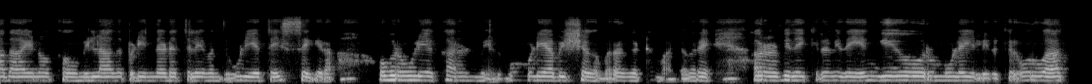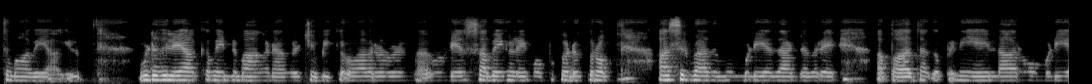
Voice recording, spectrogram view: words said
ஆதாய நோக்கமும் இல்லாதபடி இந்த இடத்திலே வந்து ஊழியத்தை செய்கிறார் ஒவ்வொரு ஊழியக்காரன் மேலும் உம்முடைய அபிஷேகம் இறங்கட்டும். ஆண்டவரே அவர்கள் விதைக்கிற விதை எங்கேயோ ஒரு மூலையில் இருக்கிற ஒரு ஆத்மாவே ஆகிலும் விடுதலையாக்க வேண்டுமாக நாங்கள் ஜெபிக்கிறோம். அவர்களுடன் அவருடைய சபைகளை ஒப்பு கொடுக்கிறோம் ஆசிர்வாதம் உம்முடையதாண்டவரே அப்பா தகப்பனே எல்லாரும் உம்முடைய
